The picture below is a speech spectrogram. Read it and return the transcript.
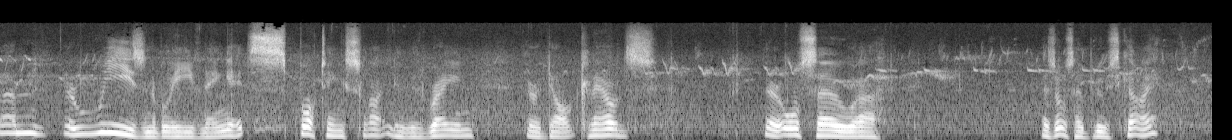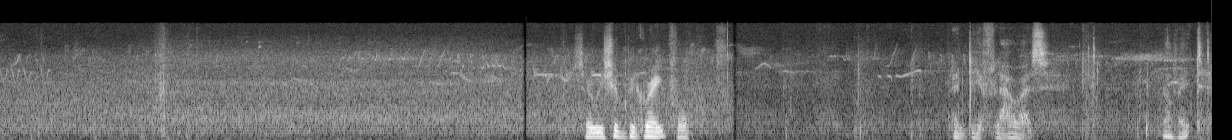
Um, a reasonable evening. It's spotting slightly with rain. There are dark clouds. There are also uh, there's also blue sky. So we should be grateful. Plenty of flowers. Love it.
